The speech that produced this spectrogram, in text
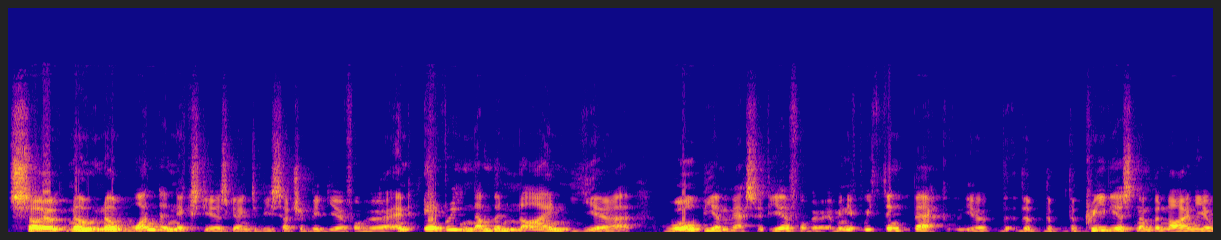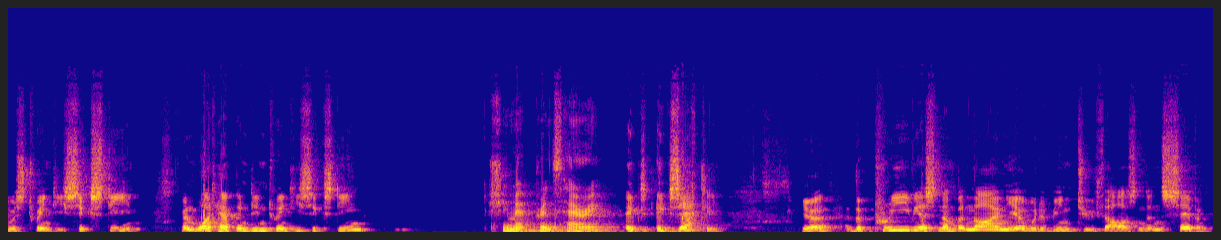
So no no wonder next year is going to be such a big year for her. And every number nine year will be a massive year for her. I mean, if we think back, you know, the, the, the previous number nine year was 2016. And what happened in 2016? She met Prince Harry. Ex- exactly. Yeah. The previous number nine year would have been 2007.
